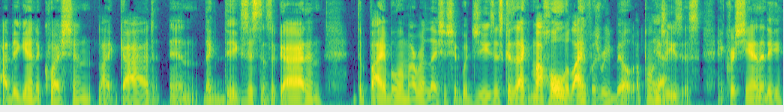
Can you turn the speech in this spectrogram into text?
I began to question like God and like the existence of God and the Bible and my relationship with Jesus because like my whole life was rebuilt upon Yeah. Jesus and Christianity.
